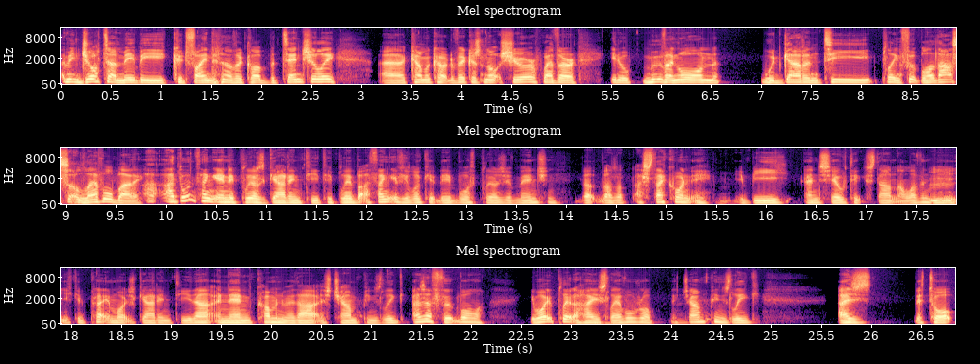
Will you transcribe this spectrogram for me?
I mean, Jota maybe could find another club potentially. Uh, Cameron Carter Vickers not sure whether you know moving on would guarantee playing football at that sort of level, Barry. I, I don't think any player's guaranteed to play, but I think if you look at the both players you've mentioned, there's a stick on to, to be in Celtic starting 11. Mm. You, you could pretty much guarantee that. And then coming with that is Champions League. As a footballer, you want to play at the highest level, Rob. The Champions League is the top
